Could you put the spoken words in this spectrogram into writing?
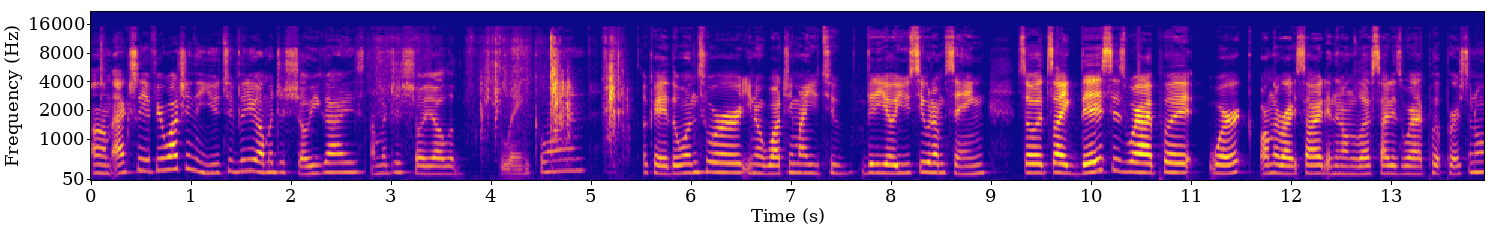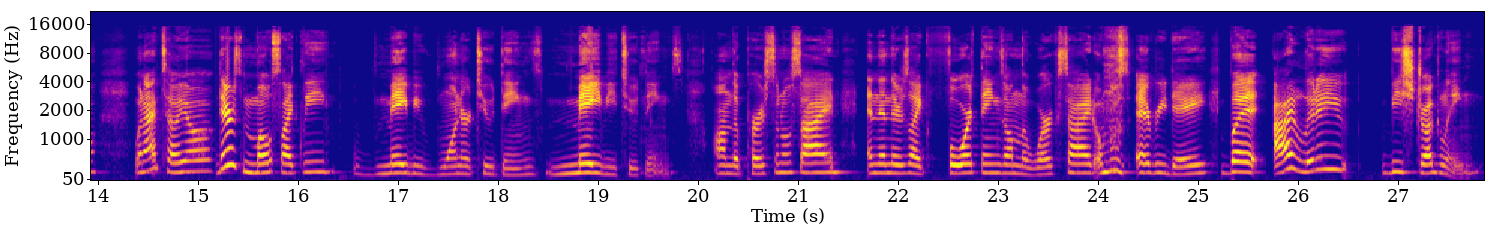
Um, actually, if you're watching the YouTube video, I'm gonna just show you guys. I'm gonna just show y'all a blank one okay, the ones who are, you know, watching my YouTube video, you see what I'm saying. So it's like this is where I put work on the right side, and then on the left side is where I put personal. When I tell y'all, there's most likely maybe one or two things, maybe two things on the personal side, and then there's like four things on the work side almost every day. But I literally be struggling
